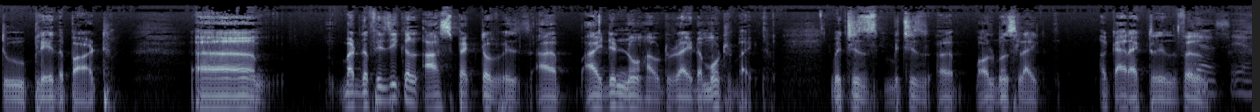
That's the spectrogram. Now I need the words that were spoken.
to play the part. Um but the physical aspect of it, uh, I didn't know how to ride a motorbike, which is which is uh, almost like a character in the film. Yes, yes.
